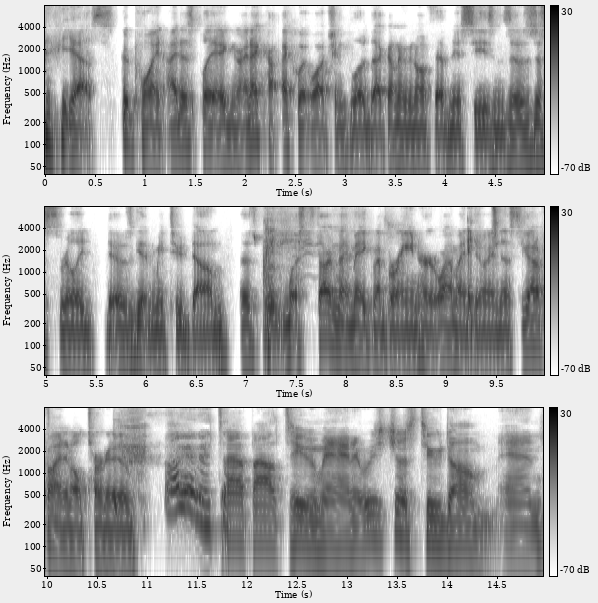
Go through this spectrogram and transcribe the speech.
yes, good point. I just play ignorant. And I, I quit watching Below Deck. I don't even know if they have new seasons. It was just really, it was getting me too dumb. It was it was starting to make my brain hurt. Why am I doing this? You got to find an alternative. I had to tap out too, man. It was just too dumb, man.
